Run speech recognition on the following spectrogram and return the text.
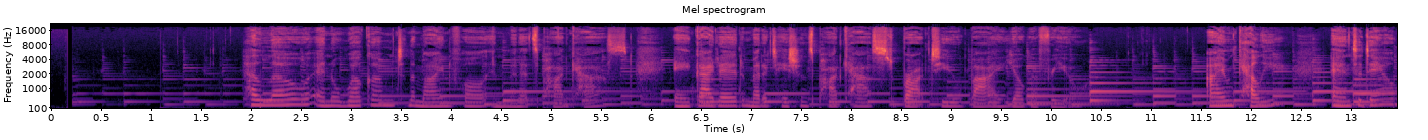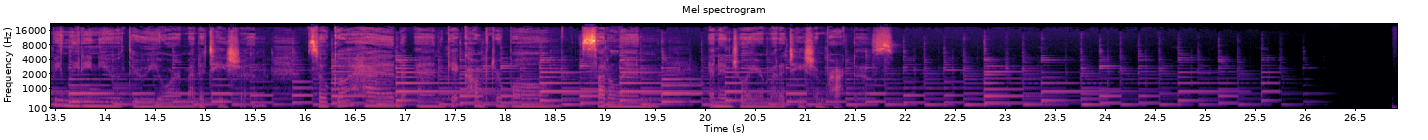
Hello, and welcome to the Mindful in Minutes podcast, a guided meditations podcast brought to you by Yoga for You. I'm Kelly, and today I'll be leading you through your meditation. So go ahead and get comfortable, settle in, and enjoy your meditation practice.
